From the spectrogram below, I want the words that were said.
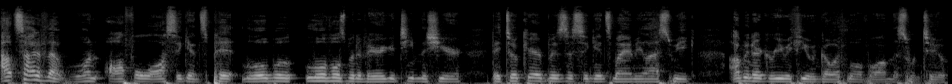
outside of that one awful loss against Pitt, Louisville, Louisville's been a very good team this year. They took care of business against Miami last week. I'm going to agree with you and go with Louisville on this one too.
